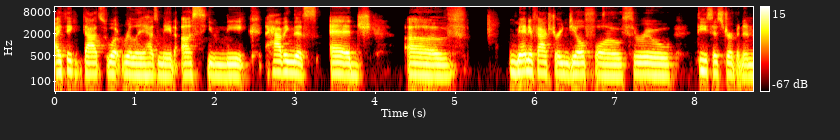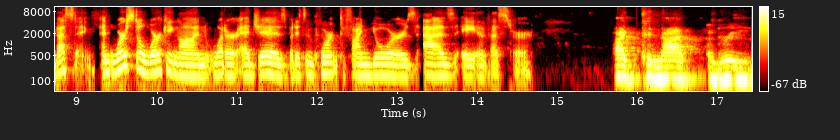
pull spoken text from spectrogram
I think that's what really has made us unique, having this edge of manufacturing deal flow through thesis driven investing. And we're still working on what our edge is, but it's important to find yours as a investor. I could not agree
